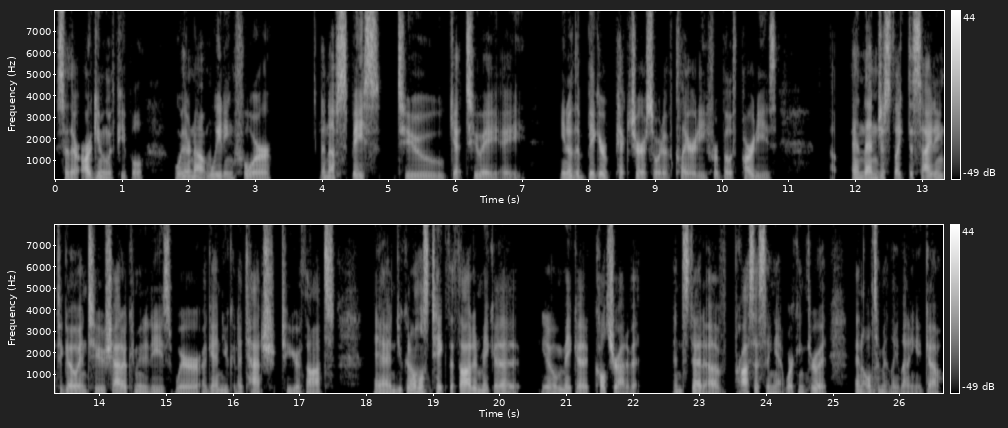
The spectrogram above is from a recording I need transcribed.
so they're arguing with people, or they're not waiting for enough space to get to a a you know the bigger picture sort of clarity for both parties and then just like deciding to go into shadow communities where again you can attach to your thoughts and you can almost take the thought and make a you know make a culture out of it instead of processing it working through it and ultimately letting it go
